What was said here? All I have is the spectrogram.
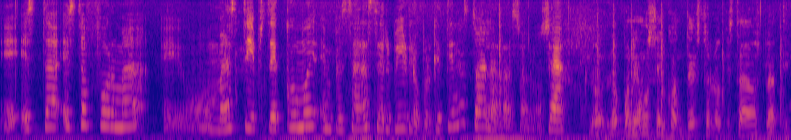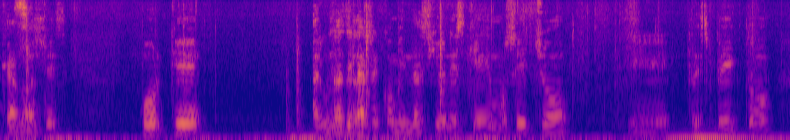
eh, esta, esta forma eh, o más tips de cómo empezar a servirlo, porque tienes toda la razón. O sea, Lo, lo ponemos en contexto lo que estábamos platicando Sí. antes, porque algunas de las recomendaciones que hemos hecho eh, respecto a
